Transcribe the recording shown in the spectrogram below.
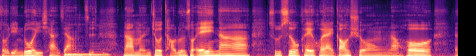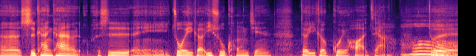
有联络一下这样子。那我们就讨论说，哎，那是不是我可以回来高雄，然后嗯试看看是哎做一个艺术空间。的一个规划，这样哦，对，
